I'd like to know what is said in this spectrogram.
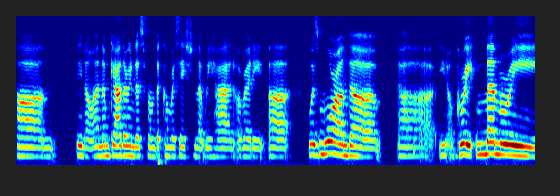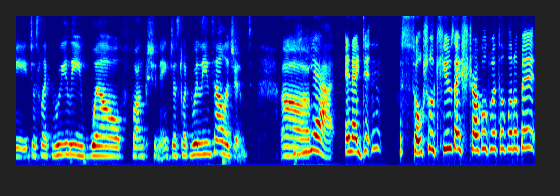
um, you know, and I'm gathering this from the conversation that we had already, uh, was more on the uh, you know, great memory, just like really well functioning, just like really intelligent. Uh, yeah. And I didn't, social cues I struggled with a little bit.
